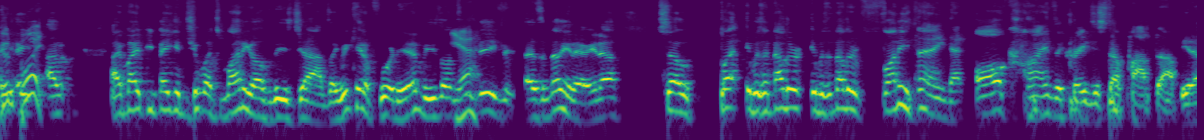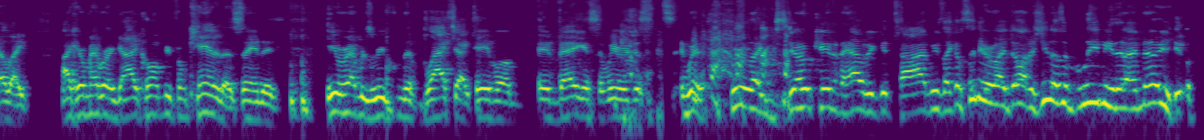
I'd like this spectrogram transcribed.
Good I, point. I, I, might be making too much money off of these jobs. Like we can't afford him. He's on Yeah. TV as a millionaire, you know. So, but it was another, it was another funny thing that all kinds of crazy stuff popped up. You know, like I can remember a guy calling me from Canada saying that he remembers me from the blackjack table in Vegas, and we were just we, we were like joking and having a good time. He's like, "I'm sitting here with my daughter. She doesn't believe me that I know you."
